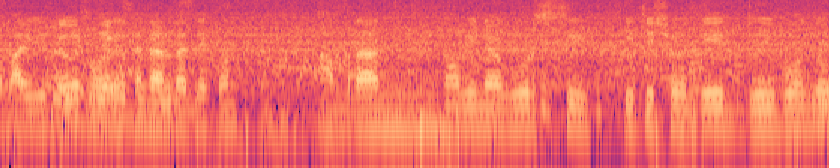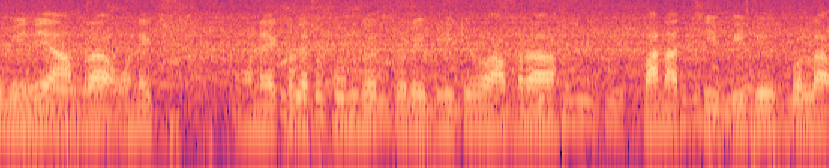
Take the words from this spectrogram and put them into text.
আমার ইউটিউব চ্যানেলটা দেখুন। আমরা নবীনগর ইতিসদি দুই বন্ধু মিলে আমরা অনেক অনেক সুন্দর করে ভিডিও আমরা বানাচ্ছি, ভিডিও করলাম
